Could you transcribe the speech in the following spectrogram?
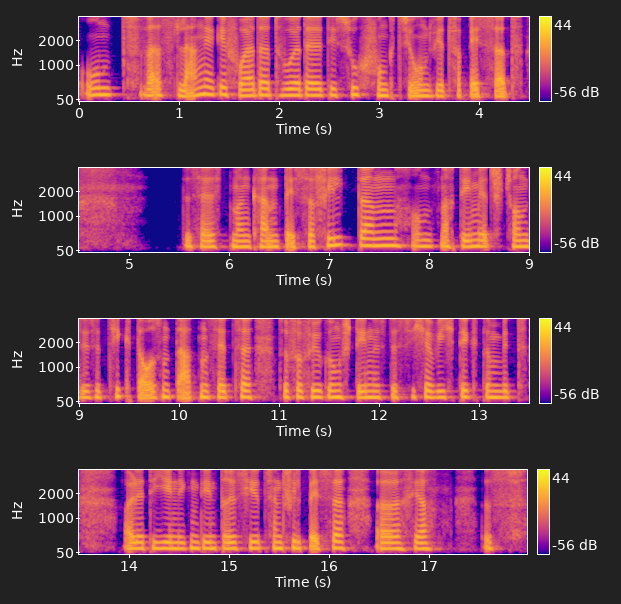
und was lange gefordert wurde, die Suchfunktion wird verbessert. Das heißt, man kann besser filtern und nachdem jetzt schon diese zigtausend Datensätze zur Verfügung stehen, ist es sicher wichtig, damit alle diejenigen, die interessiert sind, viel besser äh, ja, das,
